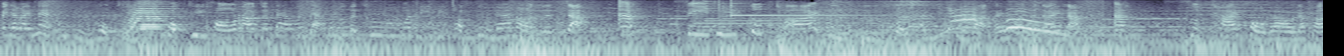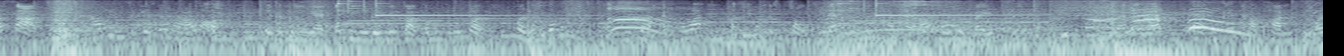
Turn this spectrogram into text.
เป็นยังไงแม่อื้อหือหกทีหกทีของเราจะแตกไม่แตกไม่รู้แต่ที่รู้วันนี้มีช็อต feel แน่นอนเลยจ้ะ สี่ทีสุดท้ายอื้อหือสวยค่ะยี่สิบบาทได้ร้อยจะได้นะ อะ สุดท้ายของเรานะคะสามทีอ้าวไม่มี scatter มาแล้วหรอเผื่อจะมีไงต้องมีดูกันก่อนต้องมีดูก่อน เหมือนรู้สึกว่าเมื่อกี้จะเปิดดูก่อนนะเพราะว่าเมื่อกี้หมุนไปสิบสองทีแรกหมุนหนึ่งพันแต่รอบนี้หมุนไปยี่สิบทีแล้วแต่ว่าแต่แค่สามพันถือว่า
